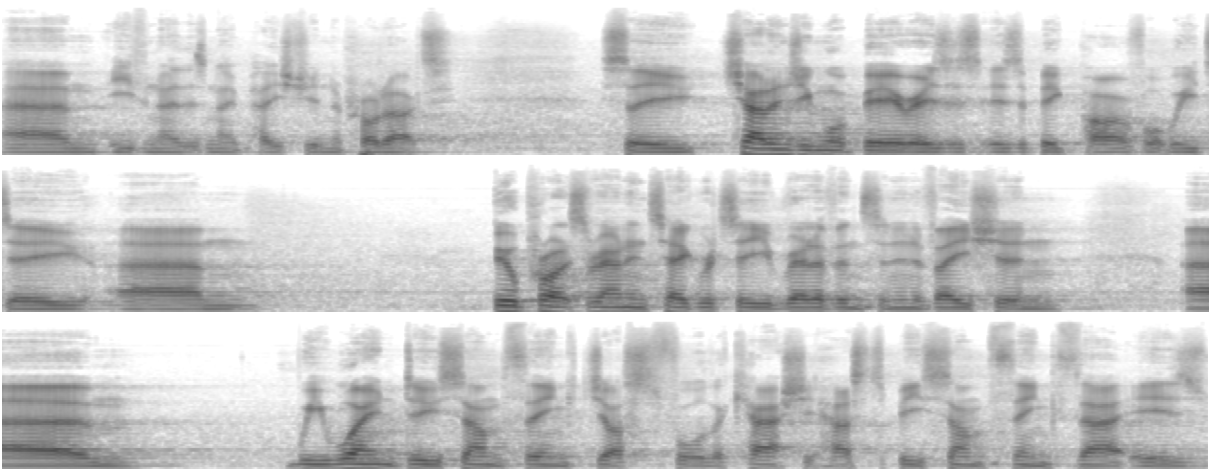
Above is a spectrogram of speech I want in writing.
um, even though there's no pastry in the product. So challenging what beer is is, is a big part of what we do. Um, build products around integrity, relevance, and innovation. Um, we won't do something just for the cash. It has to be something that is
